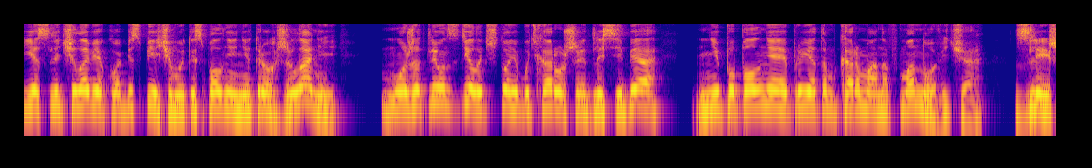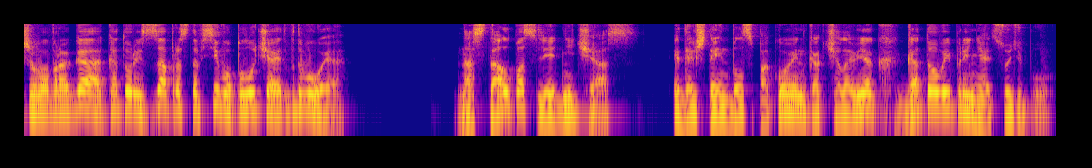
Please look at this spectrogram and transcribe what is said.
если человеку обеспечивают исполнение трех желаний, может ли он сделать что-нибудь хорошее для себя, не пополняя при этом карманов Мановича, злейшего врага, который запросто всего получает вдвое?» Настал последний час. Эдельштейн был спокоен, как человек, готовый принять судьбу.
